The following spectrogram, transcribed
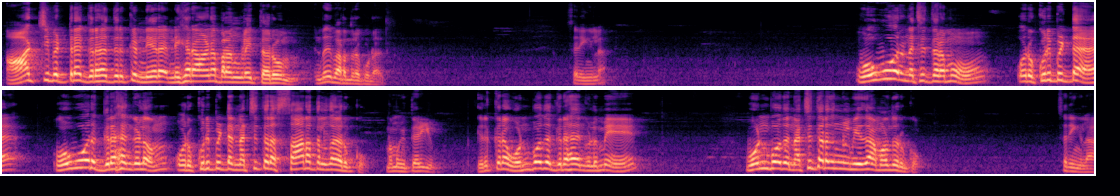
ஆட்சி பெற்ற கிரகத்திற்கு நிற நிகரான பலன்களை தரும் என்பதை மறந்துடக்கூடாது. சரிங்களா? ஒவ்வொரு நட்சத்திரமும் ஒரு குறிப்பிட்ட ஒவ்வொரு கிரகங்களும் ஒரு குறிப்பிட்ட நட்சத்திர சாரத்தில் தான் இருக்கும் நமக்கு தெரியும். இருக்கிற ஒன்பது கிரகங்களுமே ஒன்பது நட்சத்திரங்கள் மீது அமர்ந்திருக்கும். சரிங்களா?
